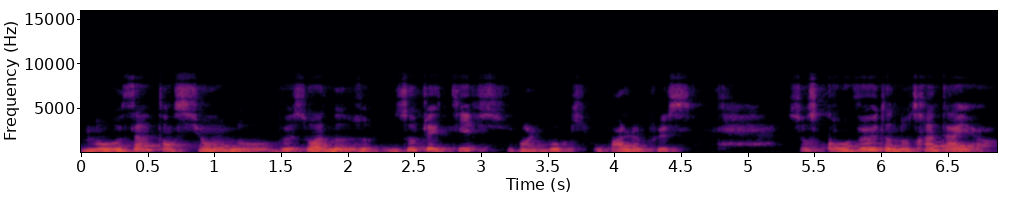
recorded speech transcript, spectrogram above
nos intentions, nos besoins, nos objectifs, suivant le mot qui vous parle le plus, sur ce qu'on veut dans notre intérieur.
